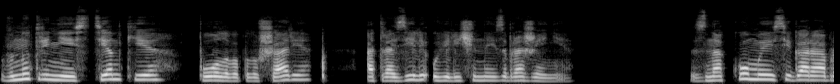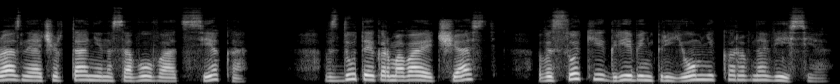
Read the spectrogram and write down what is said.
Внутренние стенки полого полушария отразили увеличенное изображение. Знакомые сигарообразные очертания носового отсека, вздутая кормовая часть, высокий гребень приемника равновесия.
